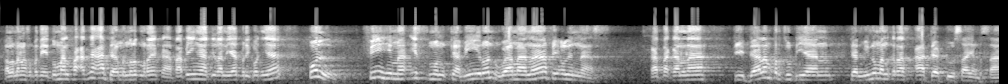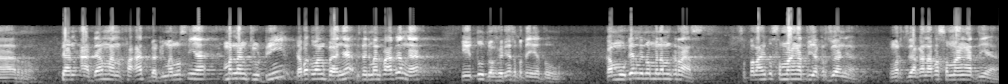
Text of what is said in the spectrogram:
Kalau memang seperti itu manfaatnya ada menurut mereka. Tapi ingat kita lihat berikutnya, kul fihi ma ismun kabirun wa manafi'ul nas. Katakanlah di dalam perjudian dan minuman keras ada dosa yang besar dan ada manfaat bagi manusia. Menang judi dapat uang banyak bisa dimanfaatkan enggak? Itu dohirnya seperti itu. Kemudian minum minuman keras. Setelah itu semangat dia kerjanya. Mengerjakan apa semangat dia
